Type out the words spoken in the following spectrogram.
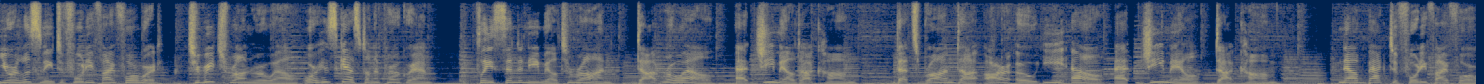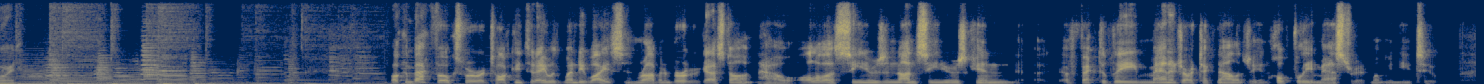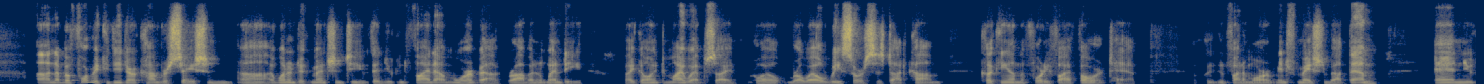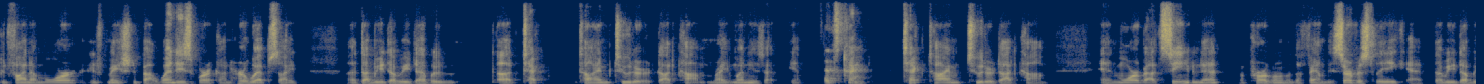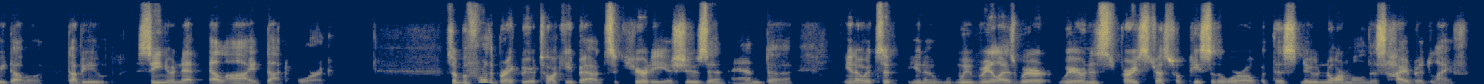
You are listening to 45 Forward. To reach Ron Roel or his guest on the program, please send an email to ron.roel at gmail.com. That's ron.roel at gmail.com. Now back to 45 Forward. Welcome back, folks, where we're talking today with Wendy Weiss and Robin Berger Gaston, how all of us, seniors and non seniors, can effectively manage our technology and hopefully master it when we need to. Uh, now, before we continue our conversation, uh, I wanted to mention to you that you can find out more about Robin and Wendy by going to my website, royal, roelresources.com, clicking on the 45 Forward tab. You can find out more information about them, and you can find out more information about Wendy's work on her website, uh, www.techtimetutor.com, right, Wendy? Is that? Yeah. That's correct. Techtimetutor.com. And more about SeniorNet, a program of the Family Service League at www.seniornetli.org. So before the break, we were talking about security issues and, and uh, you know, it's a, you know, we realize we're, we're in a very stressful piece of the world with this new normal, this hybrid life.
